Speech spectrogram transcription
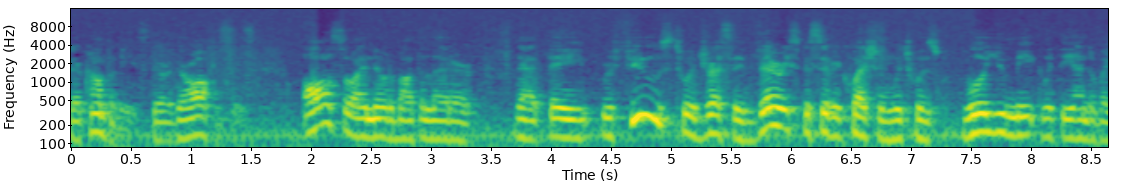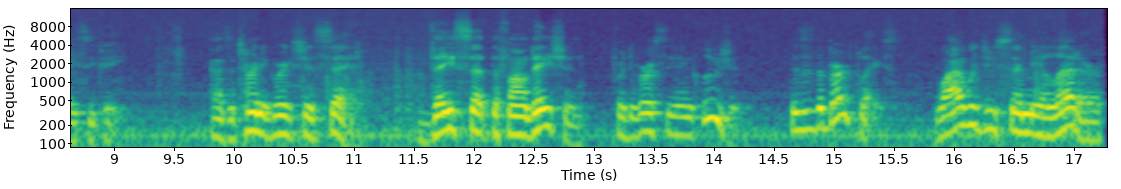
their companies, their, their offices. Also, I note about the letter that they refused to address a very specific question, which was, will you meet with the NAACP? As Attorney Griggs just said, they set the foundation for diversity and inclusion. This is the birthplace. Why would you send me a letter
